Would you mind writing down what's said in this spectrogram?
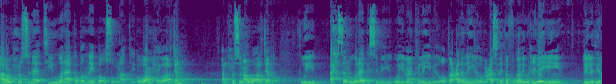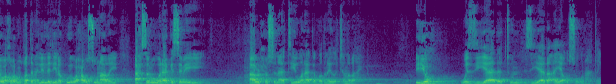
alxusnaa tii wanaagga badnayd baa u sugnaatay oo waa maxay? Waa aljanna. Alxusnaa waa aljanna. Kuwii axsanuu wanaagga sameeyey oo iimaanka la yimid oo daacada la yimid oo macaasida ka fogaaday waxay leeyihiin liladiina waa khabar muqadama liladiina kuwii waxaa u sugnaaday axsanuu wanaagga sameeyey alxusnaa tii wanaagga badnayd oo jannada ahayd. Iyo wa ziyaadatun ziyaado ayaa u sugnaatay.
